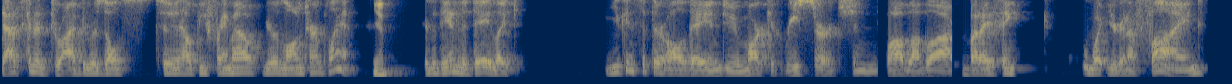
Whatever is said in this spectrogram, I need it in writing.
That's going to drive the results to help you frame out your long term plan. Yep. Because at the end of the day, like you can sit there all day and do market research and blah, blah, blah. But I think what you're going to find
